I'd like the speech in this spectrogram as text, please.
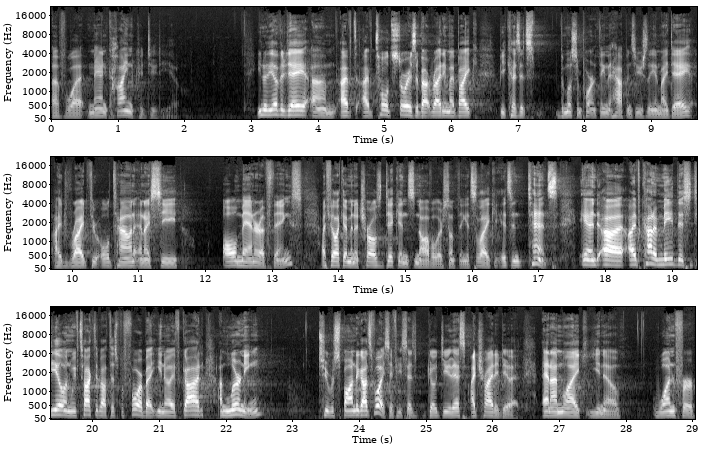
of what mankind could do to you. You know, the other day, um, I've, I've told stories about riding my bike because it's the most important thing that happens usually in my day. I'd ride through Old Town and I see all manner of things. I feel like I'm in a Charles Dickens novel or something. It's like, it's intense. And uh, I've kind of made this deal, and we've talked about this before, but you know, if God, I'm learning to respond to God's voice. If He says, go do this, I try to do it. And I'm like, you know, one for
